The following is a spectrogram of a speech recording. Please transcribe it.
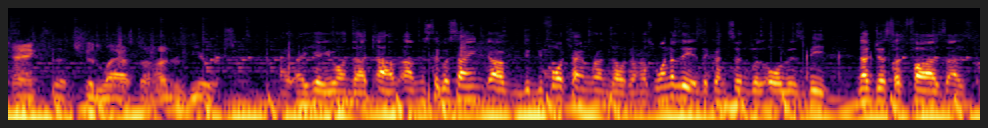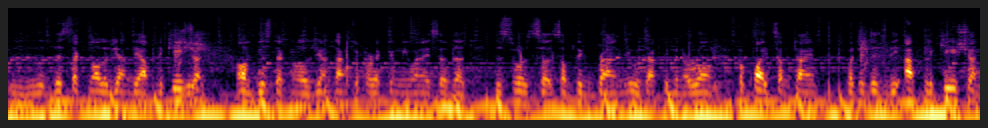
tanks that should last a hundred years. I, I hear you on that. Um, uh, Mr. Gosain, uh, b- before time runs out on us, one of the, the concerns will always be not just as far as, as this technology and the application of this technology, and thanks for correcting me when I said that this was uh, something brand new. It's actually been around for quite some time, but it is the application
